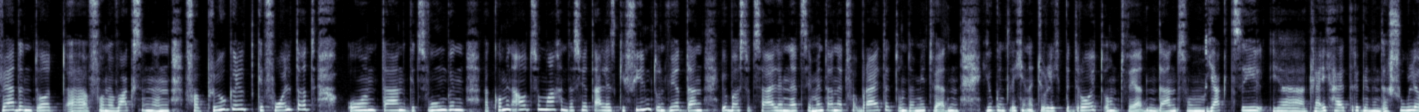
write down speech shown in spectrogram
werden dort äh, von Erwachsenen verprügelt, gefoltert und dann gezwungen, Coming Out zu machen. Das wird alles gefilmt und wird dann über soziale Netze im Internet verbreitet. Und damit werden Jugendliche natürlich bedroht und werden dann zum Jagdziel ihrer Gleichaltrigen in der Schule.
